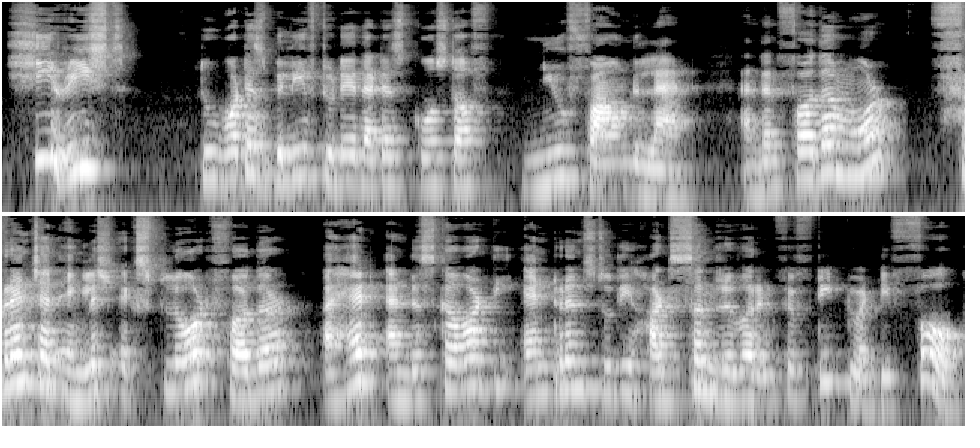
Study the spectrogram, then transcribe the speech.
He reached to what is believed today that is coast of Newfoundland. And then furthermore, French and English explored further ahead and discovered the entrance to the Hudson River in 1524.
